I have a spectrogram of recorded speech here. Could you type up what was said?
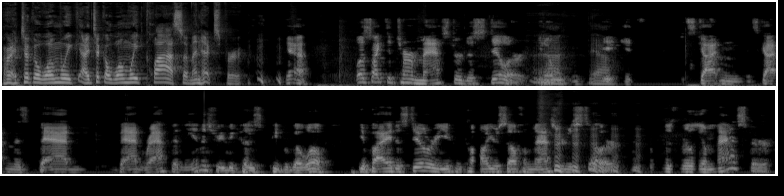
Or I took a one week I took a one week class, I'm an expert. yeah. Well, it's like the term master distiller. You know, uh, yeah. it, it's it's gotten it's gotten this bad bad rap in the industry because people go, well, you buy a distillery, you can call yourself a master distiller. It's really a master.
